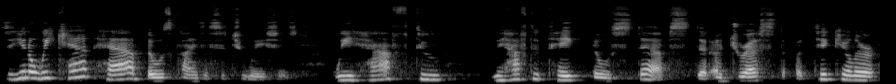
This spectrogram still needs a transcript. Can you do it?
So, you know, we can't have those kinds of situations. We have to, we have to take those steps that address the particular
